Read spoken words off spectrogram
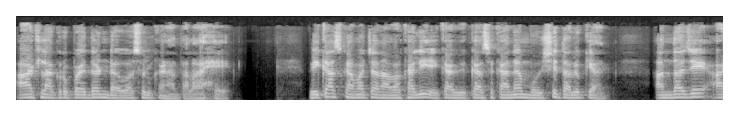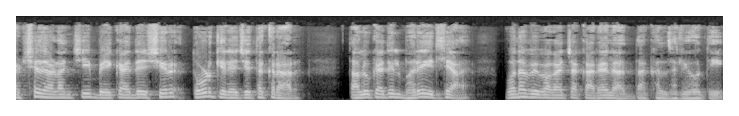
आठ लाख रुपये दंड वसूल करण्यात आला आहे. विकास कामाच्या नावाखाली एका विकासकानं मोशी तालुक्यात अंदाजे आठशे झाडांची बेकायदेशीर तोड केल्याची तक्रार तालुक्यातील भरे इथल्या वन विभागाच्या कार्यालयात दाखल झाली होती.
